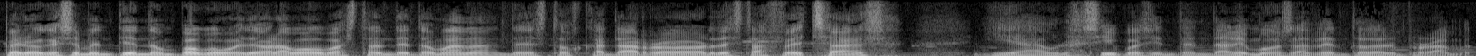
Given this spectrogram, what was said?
Espero que se me entienda un poco porque tengo la voz bastante tomada de estos catarros de estas fechas y aún así pues intentaremos hacer todo el programa.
